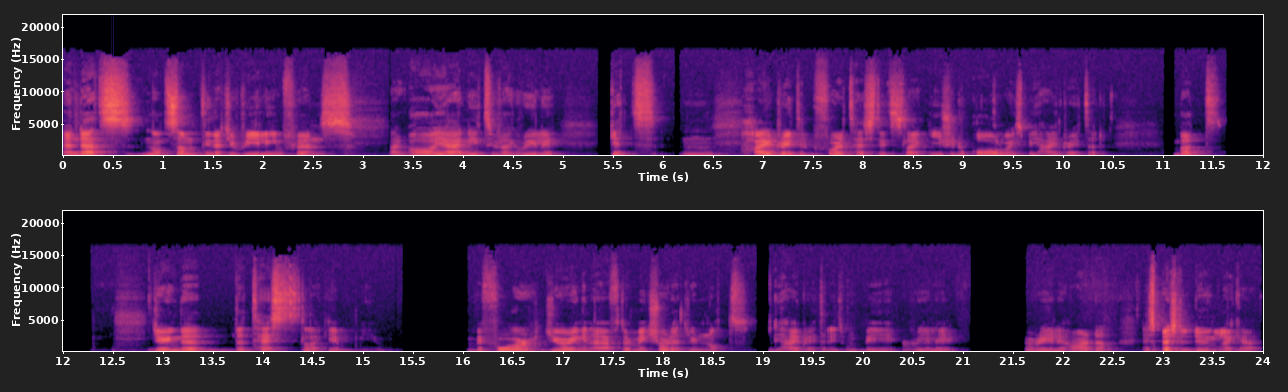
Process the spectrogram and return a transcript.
and that's not something that you really influence. Like oh yeah i need to like really get mm, hydrated before a test. It's like you should always be hydrated. But during the the test like before during and after make sure that you're not dehydrated. It will be really really hard. And especially doing like a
